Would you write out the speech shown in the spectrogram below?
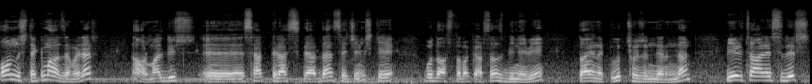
Onun dışındaki malzemeler normal düz e, sert plastiklerden seçilmiş ki bu da aslında bakarsanız bir nevi dayanıklılık çözümlerinden bir tanesidir.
